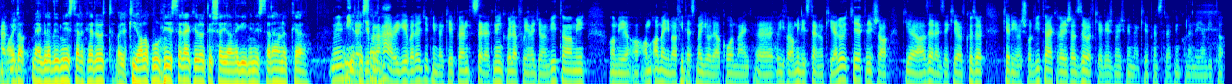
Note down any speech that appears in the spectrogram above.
hát majd mi? a meglevő miniszterelnök jelölt, vagy a kialakuló miniszterelnök jelölt és a jelenlegi miniszterelnökkel? Mi mindenképpen a HVG-vel együtt mindenképpen szeretnénk, hogy lefolyjon egy olyan vita, ami, ami a, amennyiben a Fidesz megjelöli a kormány, illetve a miniszterelnök jelöltjét, és a, az ellenzéki jelölt között kerüljön sor vitákra, és a zöld kérdésben is mindenképpen szeretnénk, hogy lenne ilyen vita.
